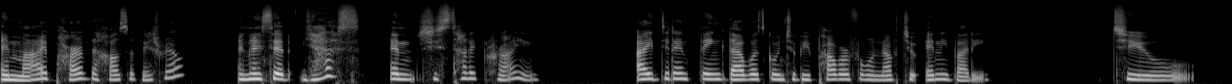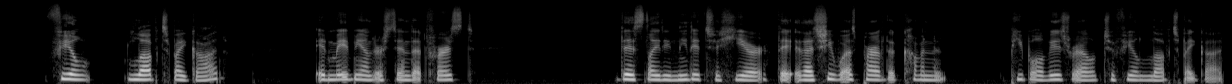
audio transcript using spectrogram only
am I part of the house of Israel? And I said, Yes. And she started crying. I didn't think that was going to be powerful enough to anybody to feel loved by God. It made me understand that first, this lady needed to hear that, that she was part of the covenant people of Israel to feel loved by God.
